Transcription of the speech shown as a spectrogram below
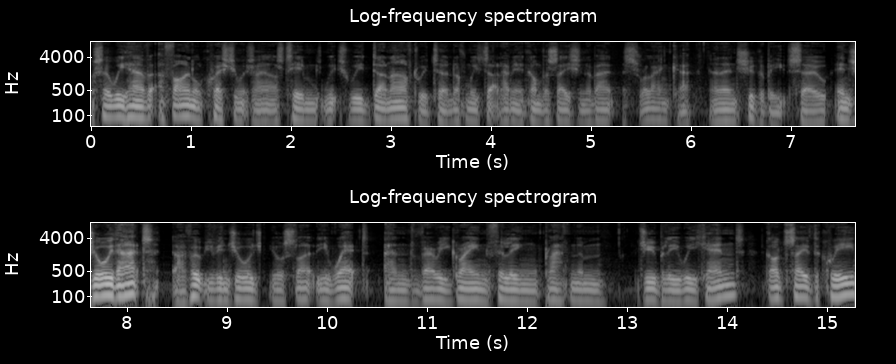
So we have a final question which I asked him, which we'd done after we'd turned off and we started having a conversation about Sri Lanka and then sugar beet. So enjoy that. I hope you've enjoyed your slightly wet and very grain filling platinum Jubilee weekend. God save the Queen.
